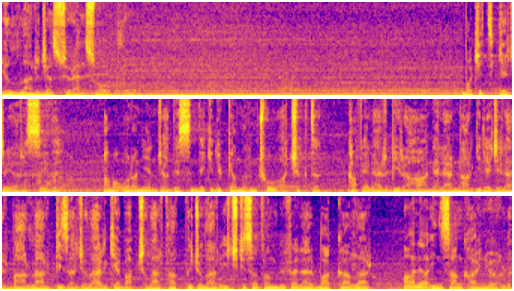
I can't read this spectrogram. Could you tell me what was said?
yıllarca süren soğukluğu. Vakit gece yarısıydı. Ama Oranien Caddesi'ndeki dükkanların çoğu açıktı. Kafeler, birahaneler, nargileciler, barlar, pizzacılar, kebapçılar, tatlıcılar, içki satan büfeler, bakkallar hala insan kaynıyordu.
